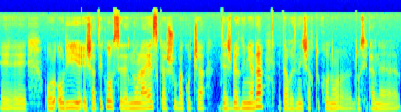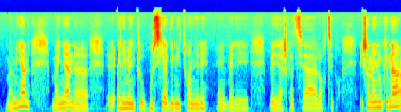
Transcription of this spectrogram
e, hori esateko zeren nola ez kasu bakotxa desberdina da eta horrez nahi sartuko no, dozieran e, mamian baina e, elementu guziak genituen ere e, bere, bere askatzea lortzeko. Esan nahi nukena,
